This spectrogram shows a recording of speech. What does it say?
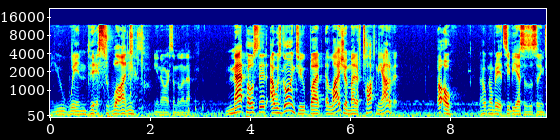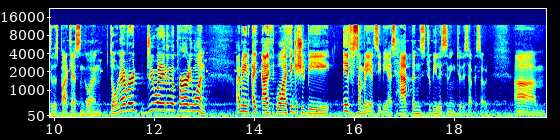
you win this one, you know, or something like that. Matt posted, I was going to, but Elijah might have talked me out of it. Uh oh. I hope nobody at CBS is listening to this podcast and going, don't ever do anything with Priority One. I mean, I, I well, I think it should be if somebody at CBS happens to be listening to this episode. Um,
